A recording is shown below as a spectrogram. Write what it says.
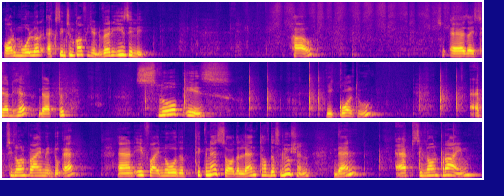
or molar extinction coefficient very easily. How? So as I said here that slope is equal to epsilon prime into L. And if I know the thickness or the length of the solution then epsilon prime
